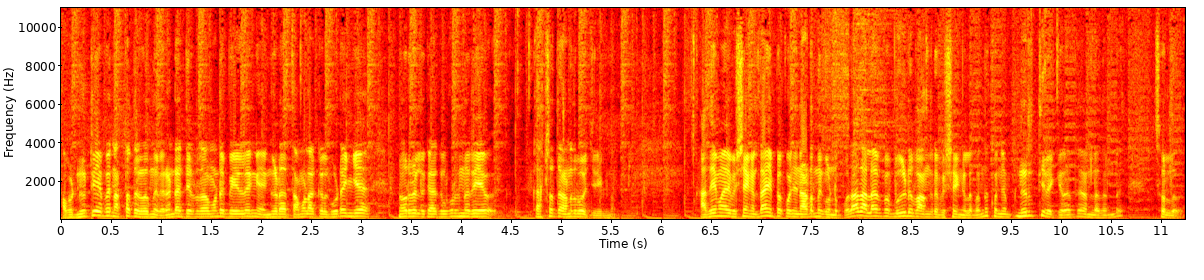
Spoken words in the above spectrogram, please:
அப்படி நிறைய பேர் நட்டத்தில் இருந்தது ரெண்டாயிரத்தி எட்டாம் ஆண்டு இப்போ இல்லைங்க எங்களோட தமிழாக்கள் கூட இங்கே நோர்வேலுக்காக்கள் கூட நிறைய கஷ்டத்தை அனுபவிச்சிருக்கணும். அதே மாதிரி விஷயங்கள் தான் இப்போ கொஞ்சம் நடந்து கொண்டு போகுது. அதெல்லாம் இப்போ வீடு வாங்குற விஷயங்களை வந்து கொஞ்சம் நிறுத்தி வைக்கிறது நல்லதுன்னு சொல்லுது.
